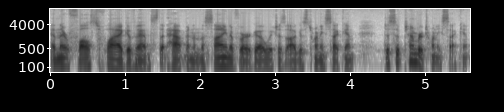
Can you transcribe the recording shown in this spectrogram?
and their false flag events that happen in the sign of Virgo, which is August 22nd to September 22nd.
